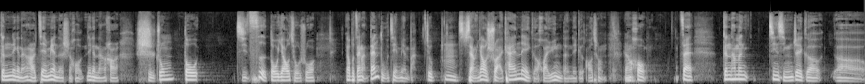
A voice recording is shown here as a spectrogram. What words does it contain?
跟那个男孩见面的时候，那个男孩始终都几次都要求说，要不咱俩单独见面吧，就嗯想要甩开那个怀孕的那个 Autumn，然后在跟他们进行这个。呃，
